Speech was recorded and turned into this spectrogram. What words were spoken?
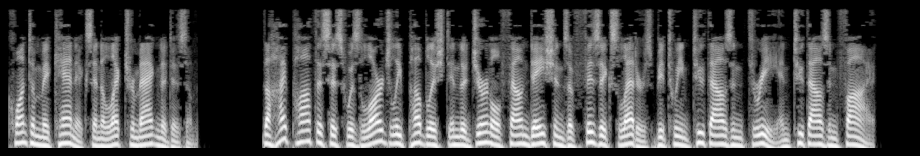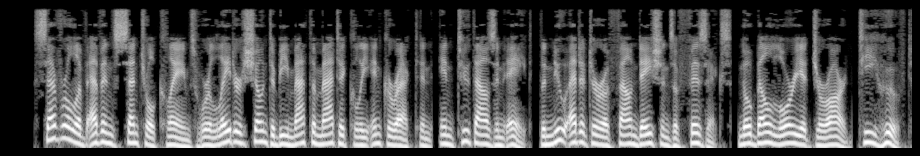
quantum mechanics and electromagnetism. The hypothesis was largely published in the journal Foundations of Physics Letters between 2003 and 2005. Several of Evans' central claims were later shown to be mathematically incorrect and, in 2008, the new editor of Foundations of Physics, Nobel laureate Gerard 't Hooft,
